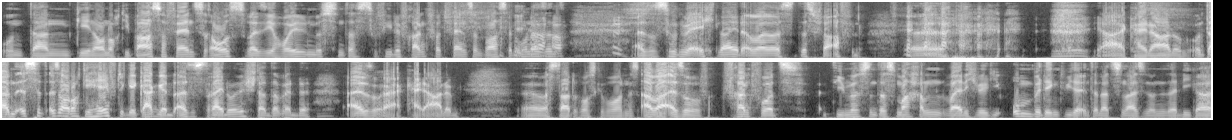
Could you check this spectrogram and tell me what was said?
Und dann gehen auch noch die Barca-Fans raus, weil sie heulen müssen, dass zu viele Frankfurt-Fans in Barcelona Ja. sind. Also es tut mir echt leid, aber was ist das für Affen? äh, ja, keine Ahnung. Und dann ist, ist auch noch die Hälfte gegangen, als es 3-0 stand am Ende. Also, ja, keine Ahnung, äh, was da draus geworden ist. Aber also, Frankfurt, die müssen das machen, weil ich will die unbedingt wieder international sind. Und in der Liga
